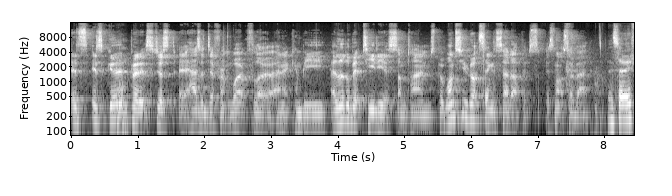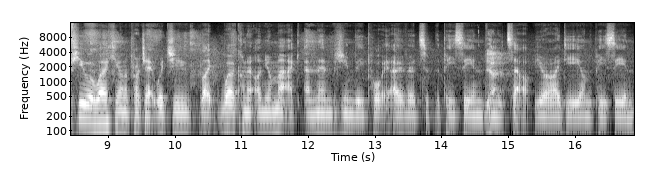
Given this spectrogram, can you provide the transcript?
It's it's good, Yeah. but it's just it has a different workflow and it can be a little bit tedious sometimes. But once you've got things set up, it's it's not so bad. And so, if you were working on a project, would you like work on it on your Mac and then presumably port it over to the PC and then Yeah. you'd set up your IDE on the PC? And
